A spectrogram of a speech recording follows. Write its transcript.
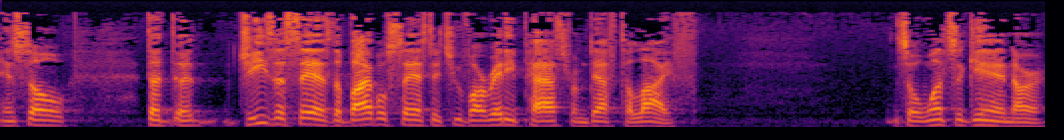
And so, the, the, Jesus says, the Bible says that you've already passed from death to life. So once again, our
